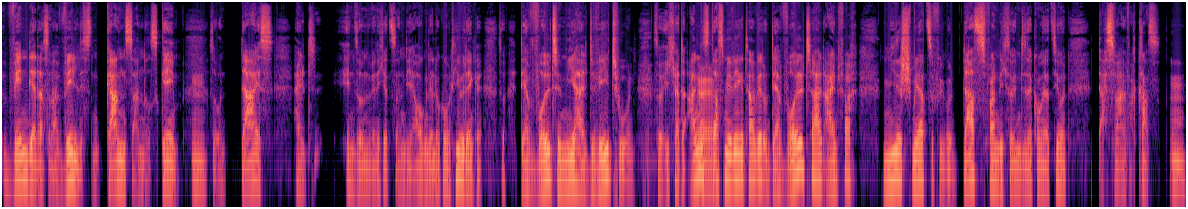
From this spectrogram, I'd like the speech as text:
Wenn der das aber will, ist ein ganz anderes Game. Mhm. So, und da ist halt in so einem, wenn ich jetzt an die Augen der Lokomotive denke, so, der wollte mir halt wehtun. So, ich hatte Angst, Ja, ja. dass mir wehgetan wird und der wollte halt einfach mir Schmerz zufügen. Und das fand ich so in dieser Kombination, das war einfach krass. Mhm.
